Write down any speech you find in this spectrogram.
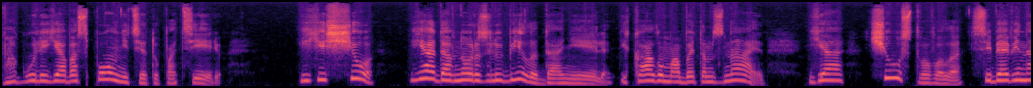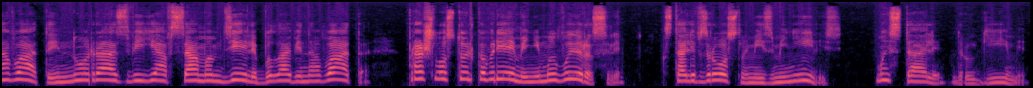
Могу ли я восполнить эту потерю? И еще я давно разлюбила Даниэля, и Калум об этом знает. Я чувствовала себя виноватой, но разве я в самом деле была виновата? — Прошло столько времени, мы выросли, стали взрослыми, изменились. Мы стали другими.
